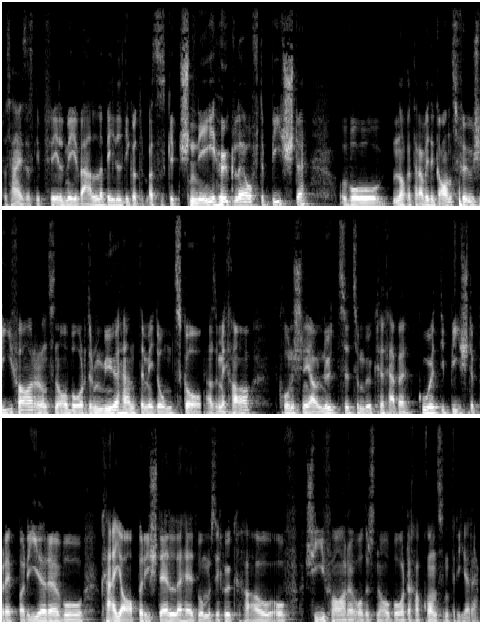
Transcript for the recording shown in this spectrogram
Das heißt, es gibt viel mehr Wellenbildung oder also es gibt Schneehügel auf der Piste wo nachher auch wieder ganz viele Skifahrer und Snowboarder Mühe haben, damit umzugehen. Also man kann Kunstschnee auch nutzen, um wirklich eben gute Pisten zu präparieren, wo keine apere Stellen hat, wo man sich wirklich auch auf Skifahren oder Snowboarden kann konzentrieren kann.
